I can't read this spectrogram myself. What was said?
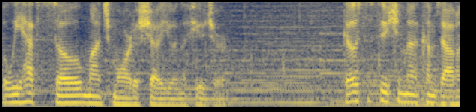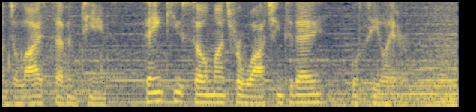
But we have so much more to show you in the future. Ghost of Tsushima comes out on July 17th. Thank you so much for watching today. We'll see you later.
